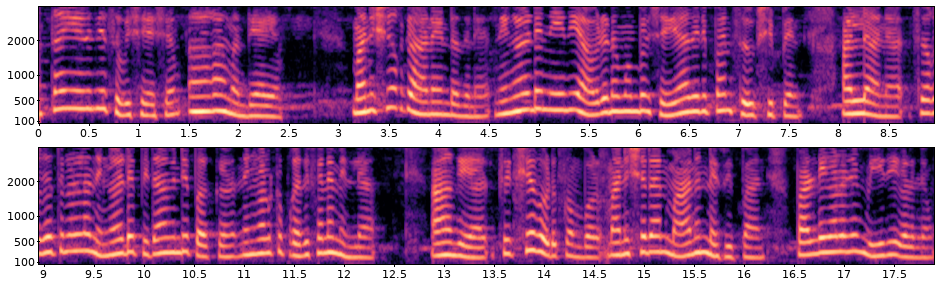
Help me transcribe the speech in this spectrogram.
മത്തായി എഴുതിയ സുവിശേഷം ആറാം അധ്യായം. മനുഷ്യർ കാണേണ്ടതിന് നിങ്ങളുടെ നീതി അവരുടെ മുമ്പിൽ ചെയ്യാതിരിപ്പാൻ സൂക്ഷിപ്പിൻ. അല്ലാനാൽ സ്വർഗത്തിലുള്ള നിങ്ങളുടെ പിതാവിന്റെ പക്കൽ നിങ്ങൾക്ക് പ്രതിഫലമില്ല. ആകയാൽ ഭിക്ഷ കൊടുക്കുമ്പോൾ മനുഷ്യരാൻ മാനം ലഭിപ്പാൻ പള്ളികളിലും വീതികളിലും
